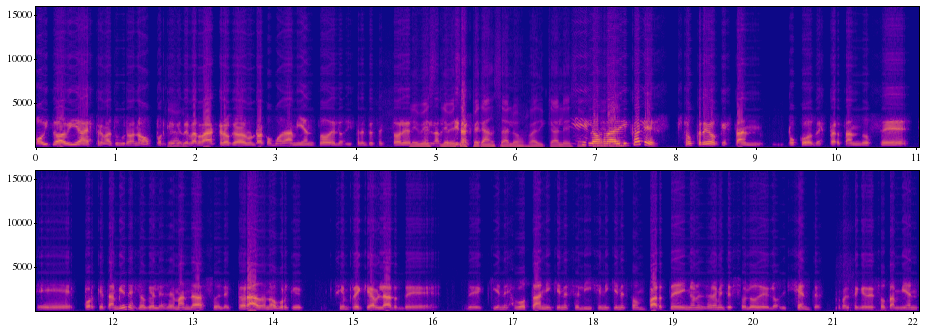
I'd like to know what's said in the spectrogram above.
hoy todavía es prematuro, ¿no? Porque Claro. de verdad creo que va a haber un reacomodamiento de los diferentes sectores ¿Le en ves, la le ves Argentina. esperanza a los radicales? Sí, en los general? radicales yo creo que están un poco despertándose eh, porque también es lo que les demanda su electorado, ¿no? Porque siempre hay que hablar de, de quienes votan y quienes eligen y quienes son parte y no necesariamente solo de los dirigentes. Me parece que de eso también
